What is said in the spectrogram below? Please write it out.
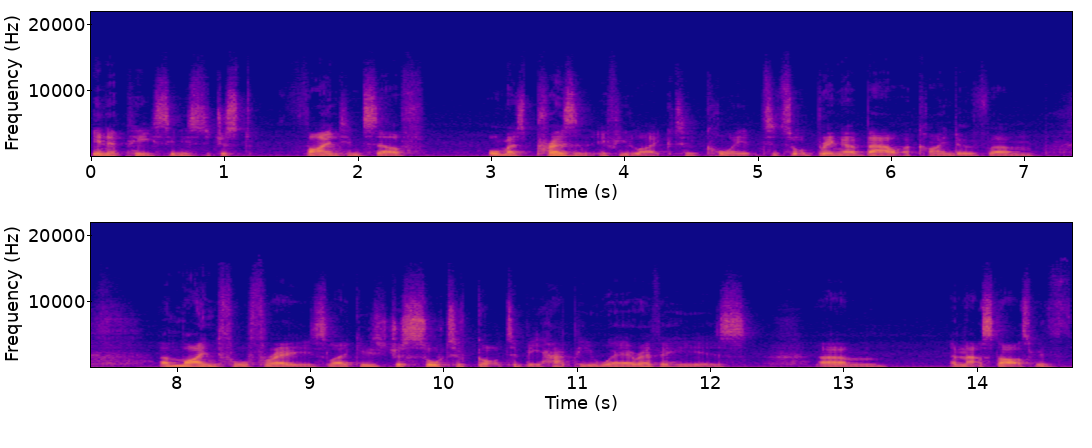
inner peace. He needs to just find himself almost present if you like to coin to sort of bring about a kind of um, a mindful phrase. Like he's just sort of got to be happy wherever he is um, and that starts with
